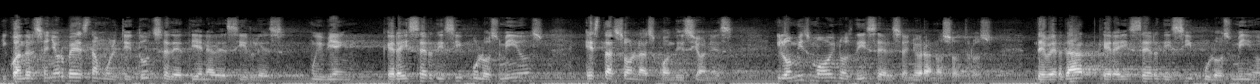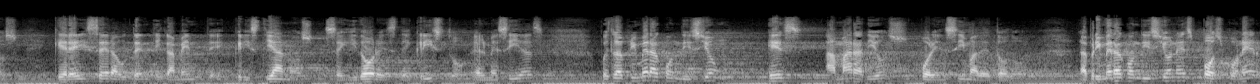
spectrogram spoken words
y cuando el Señor ve esta multitud se detiene a decirles, muy bien, ¿queréis ser discípulos míos? Estas son las condiciones. Y lo mismo hoy nos dice el Señor a nosotros. ¿De verdad queréis ser discípulos míos? ¿Queréis ser auténticamente cristianos, seguidores de Cristo, el Mesías? Pues la primera condición es amar a Dios por encima de todo. La primera condición es posponer,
